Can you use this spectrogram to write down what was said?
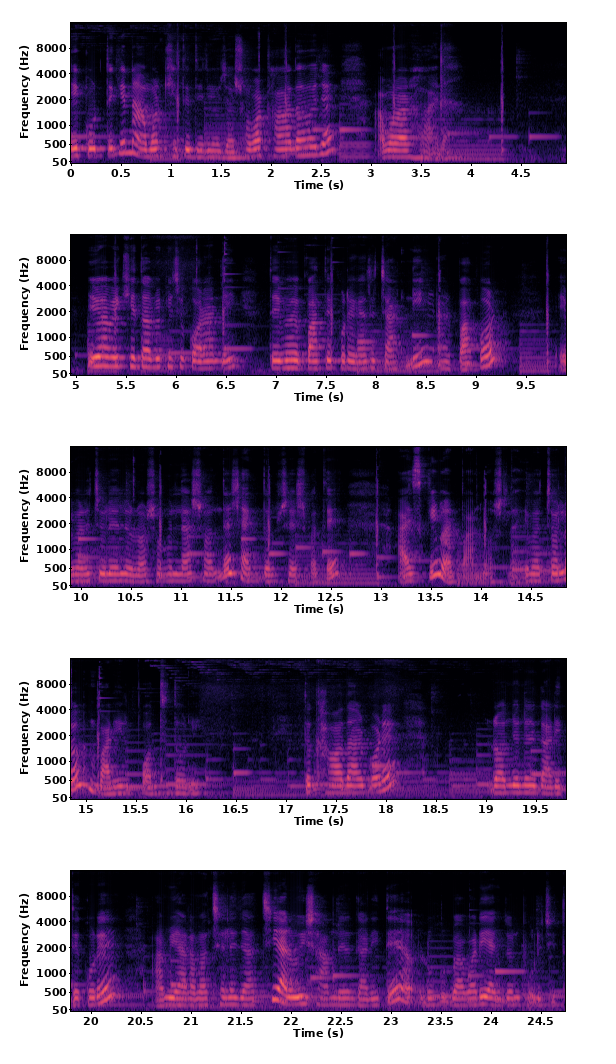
এই করতে গিয়ে না আমার খেতে দেরি হয়ে যায়। সবার খাওয়া দাওয়া হয়ে যায়, আমার আর হয় না। এভাবে খেতে হবে, কিছু করার নেই। তো এভাবে পাতে পড়ে গেছে চাটনি আর পাঁপড়। এবারে চলে এলো রসগোল্লার সন্দেশ, একদম শেষ পাতে আইসক্রিম আর পান মশলা। এবার চলো বাড়ির পথ ধরি। তো খাওয়া দাওয়ার পরে রঞ্জনের গাড়িতে করে আমি আর আমার ছেলে যাচ্ছি আর ওই সামনের গাড়িতে রূপুর বাবারই একজন পরিচিত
